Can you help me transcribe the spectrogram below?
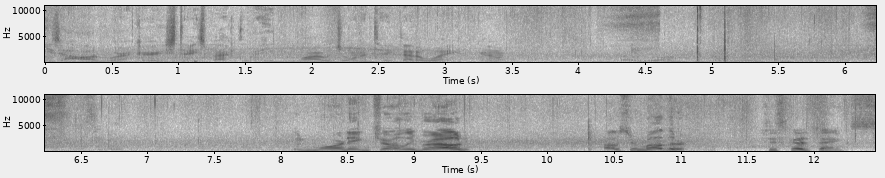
he's a hard worker, he stays back late. Why would you want to take that away, you know? Right you are. Good morning, Charlie Brown. How's your mother? She's good, thanks.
